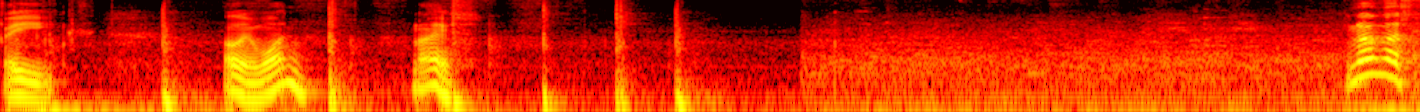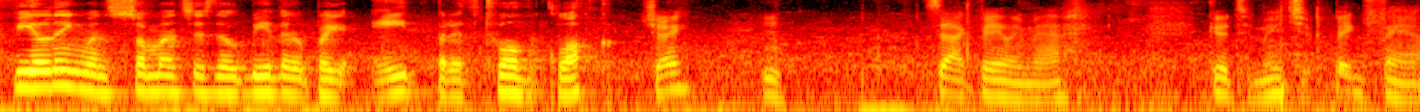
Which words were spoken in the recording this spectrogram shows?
Hey. Oh, Only one. Nice. You know that feeling when someone says they'll be there by 8, but it's 12 o'clock? Jay? Hmm. Zach Bailey, man. Good to meet you. Big fan.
